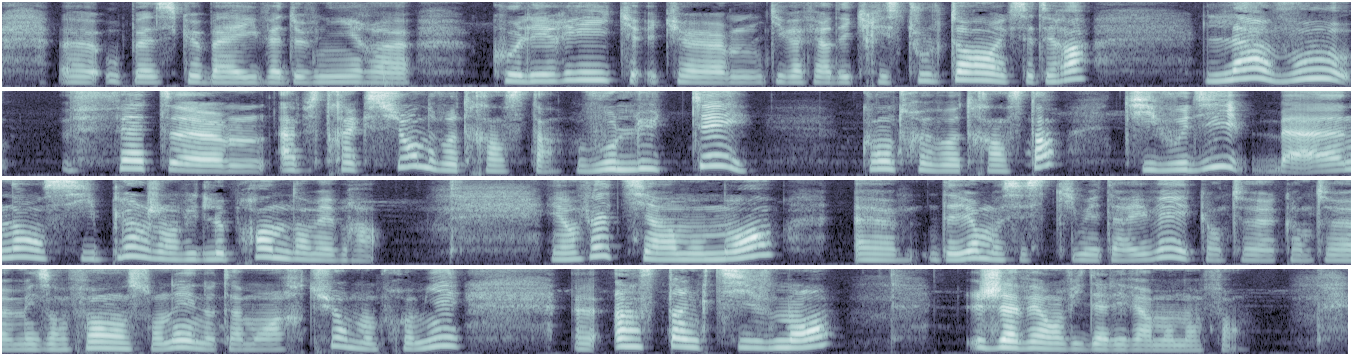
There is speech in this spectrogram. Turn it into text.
ou parce que bah il va devenir colérique, qu'il va faire des crises tout le temps, etc. Là vous faites abstraction de votre instinct, vous luttez contre votre instinct qui vous dit bah non s'il pleure j'ai envie de le prendre dans mes bras. Et en fait, il y a un moment, euh, d'ailleurs, moi, c'est ce qui m'est arrivé quand, euh, euh, mes enfants sont nés, notamment Arthur, mon premier. instinctivement, j'avais envie d'aller vers mon enfant.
